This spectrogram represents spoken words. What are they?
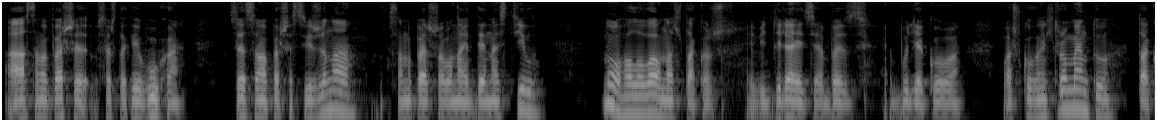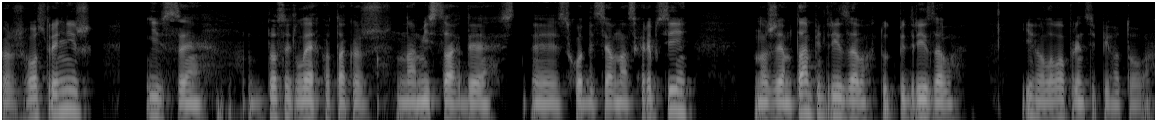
а саме перше все ж таки вуха. Це саме перша свіжина, саме перша вона йде на стіл. Ну, голова у нас також відділяється без будь-якого важкого інструменту, також гострий ніж і все. Досить легко також на місцях, де е, сходяться в нас хребці. Ножем там підрізав, тут підрізав. І голова, в принципі, готова.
